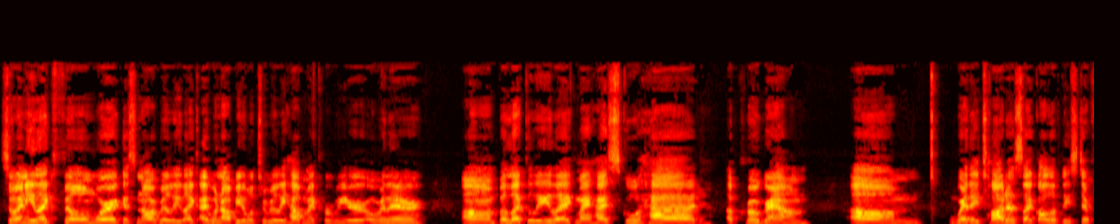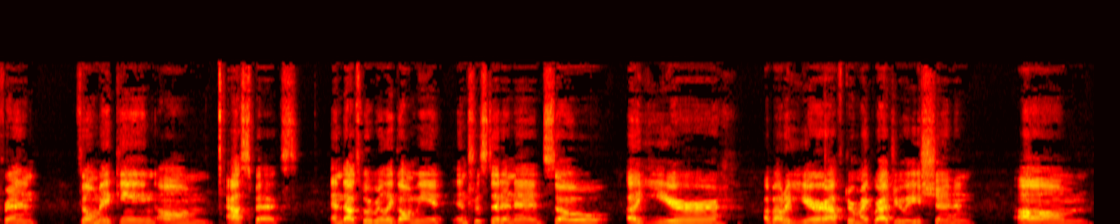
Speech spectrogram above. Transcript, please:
so any like film work is not really like I would not be able to really have my career over there. Um but luckily like my high school had a program um where they taught us like all of these different filmmaking um, aspects. And that's what really got me interested in it. So, a year, about a year after my graduation, um,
